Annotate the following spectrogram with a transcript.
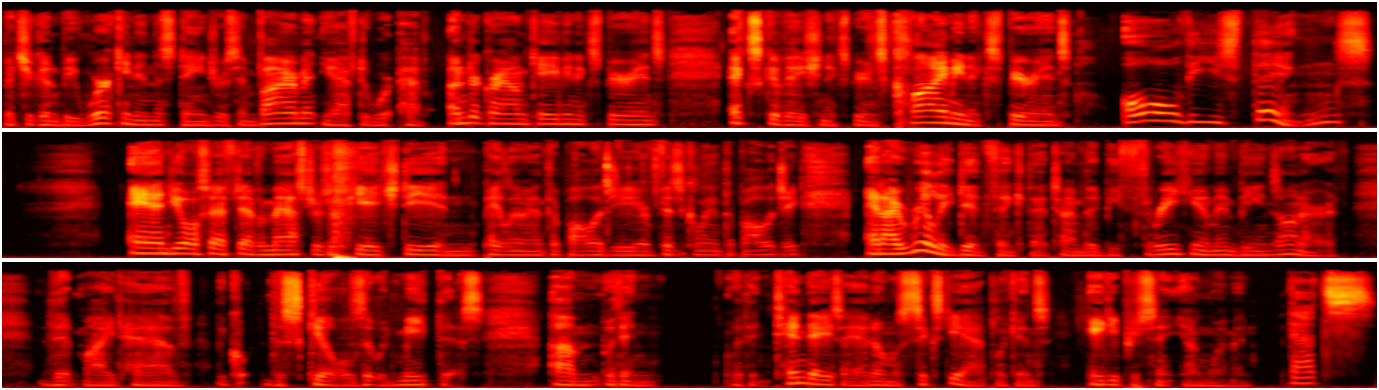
but you're going to be working in this dangerous environment. You have to have underground caving experience, excavation experience, climbing experience, all these things. And you also have to have a master's or PhD in paleoanthropology or physical anthropology. And I really did think at that time there'd be three human beings on Earth that might have the, the skills that would meet this. Um, within within ten days, I had almost sixty applicants, eighty percent young women. that's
